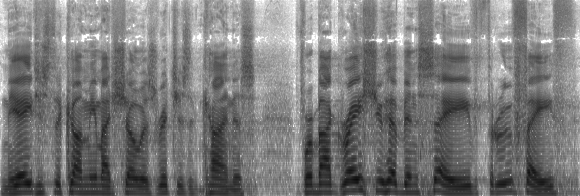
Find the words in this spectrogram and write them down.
in the ages to come he might show his riches and kindness. For by grace you have been saved through faith,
